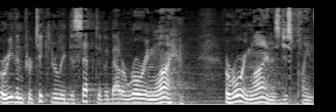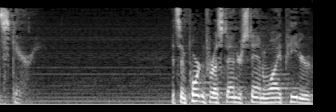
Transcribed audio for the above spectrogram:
or even particularly deceptive about a roaring lion. A roaring lion is just plain scary. It's important for us to understand why Peter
